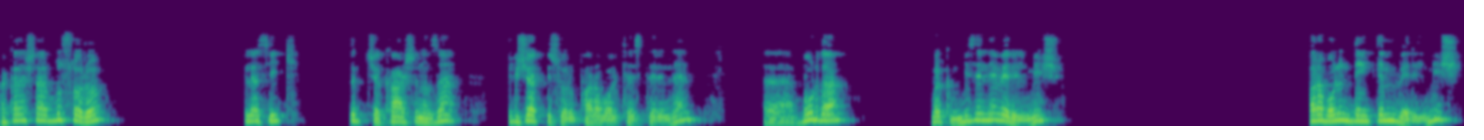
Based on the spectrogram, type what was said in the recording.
Arkadaşlar bu soru klasik sıkça karşınıza çıkacak bir soru parabol testlerinde. Ee, burada bakın bize ne verilmiş? Parabolün denklemi verilmiş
